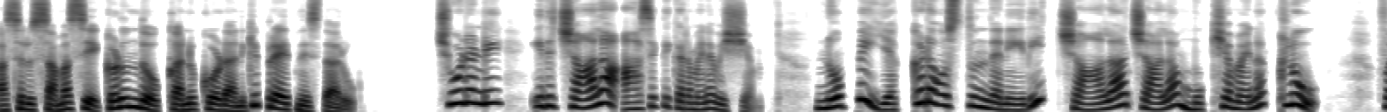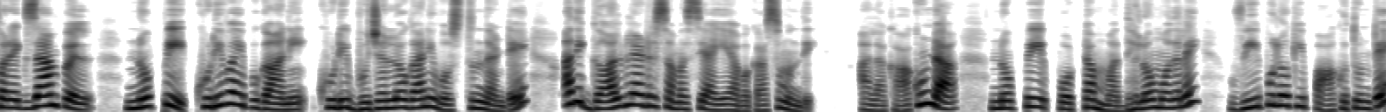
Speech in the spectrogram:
అసలు సమస్య ఎక్కడుందో కనుక్కోడానికి ప్రయత్నిస్తారు. చూడండి ఇది చాలా ఆసక్తికరమైన విషయం. నొప్పి ఎక్కడ వస్తుందనేది చాలా చాలా ముఖ్యమైన క్లూ. ఫర్ ఎగ్జాంపుల్ నొప్పి కుడివైపు గాని కుడి భుజంలో గాని వస్తుందంటే అది గాల్బ్లాడర్ సమస్య అయ్యే అవకాశం ఉంది. అలా కాకుండా నొప్పి పొట్ట మధ్యలో మొదలై వీపులోకి పాకుతుంటే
